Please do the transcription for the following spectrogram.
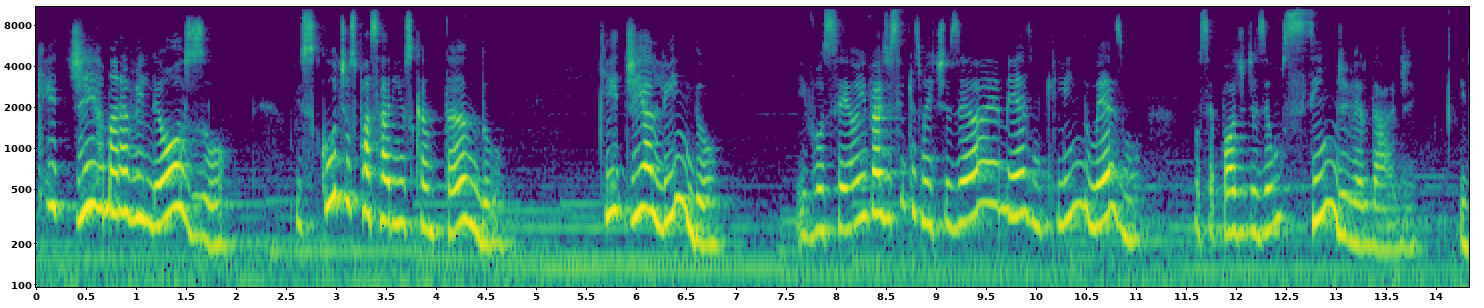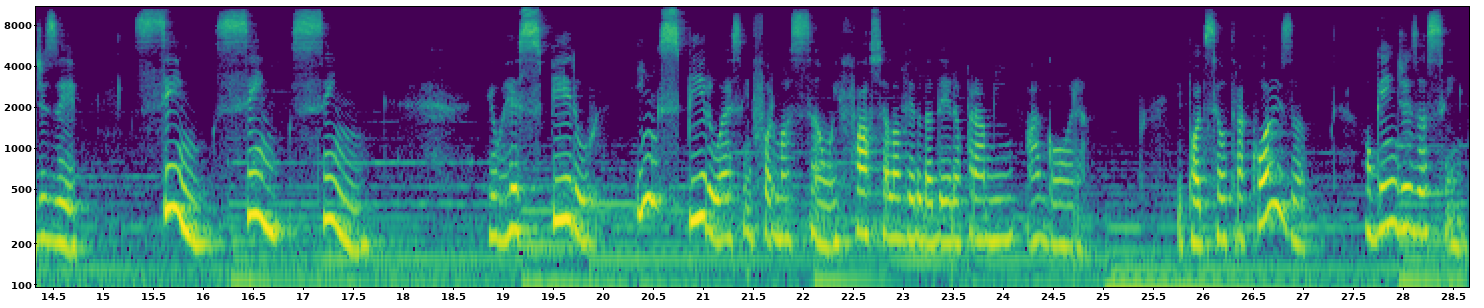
que dia maravilhoso, escute os passarinhos cantando, que dia lindo. E você, ao invés de simplesmente dizer, ah, é mesmo, que lindo mesmo, você pode dizer um sim de verdade e dizer, Sim, sim, sim. Eu respiro, inspiro essa informação e faço ela verdadeira para mim agora. E pode ser outra coisa. Alguém diz assim,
